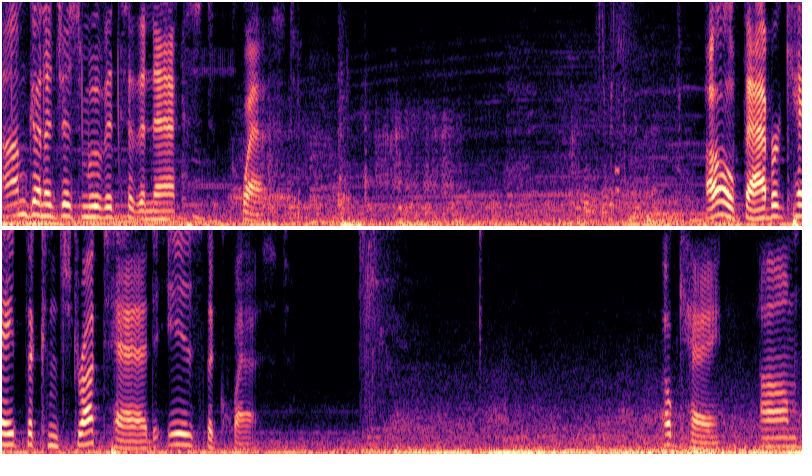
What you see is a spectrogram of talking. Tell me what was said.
I'm going to just move it to the next quest. Oh, fabricate the construct head is the quest. Okay. Um...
